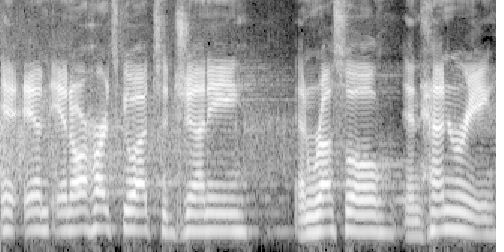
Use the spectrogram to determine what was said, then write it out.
And, and, and our hearts go out to Jenny and Russell and Henry.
